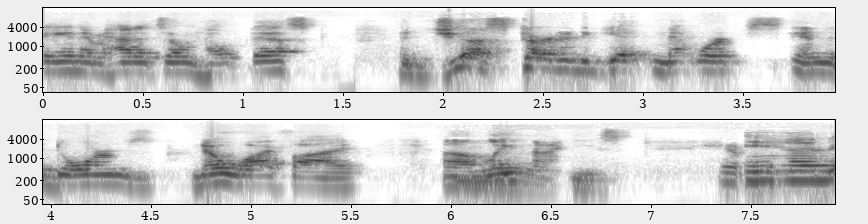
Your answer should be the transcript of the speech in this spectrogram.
A&M had its own help desk. Had just started to get networks in the dorms, no Wi-Fi, um, late 90s. Yep. And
